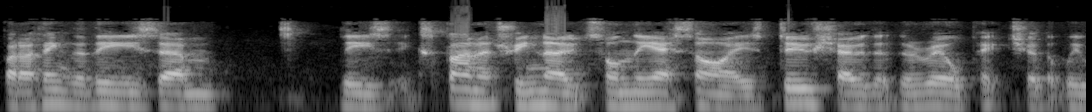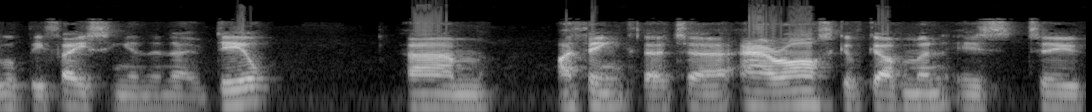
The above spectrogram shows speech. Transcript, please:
But I think that these um, these explanatory notes on the SIs do show that the real picture that we would be facing in the No Deal. Um, I think that uh, our ask of government is to,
